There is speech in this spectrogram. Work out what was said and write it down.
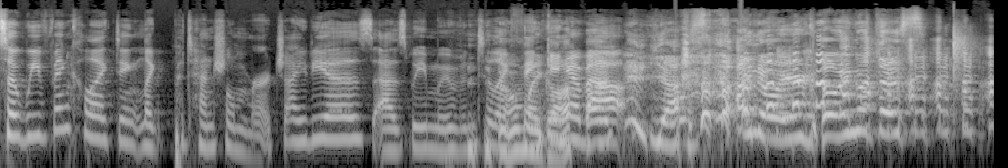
So we've been collecting like potential merch ideas as we move into like Oh thinking God. about Yes, I know where you're going with this.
